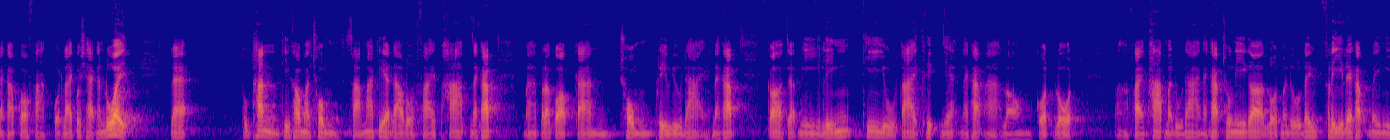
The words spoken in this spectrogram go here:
นะครับก็ฝากกดไลค์กดแชร์กันด้วย และทุกท่านที่เข้ามาชมสามารถที่จะดาวน์โหลดไฟล์ภาพนะครับมาประกอบการชมพรีวิวได้นะครับ ก็จะมีลิงก์ที่อยู่ใต้คลิปนี้นะครับอลองกดโหลดไฟล์ภาพมาดูได้นะครับ ช่วงนี้ก็โหลดมาดูได้ฟรีเลยครับ ไม่มี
